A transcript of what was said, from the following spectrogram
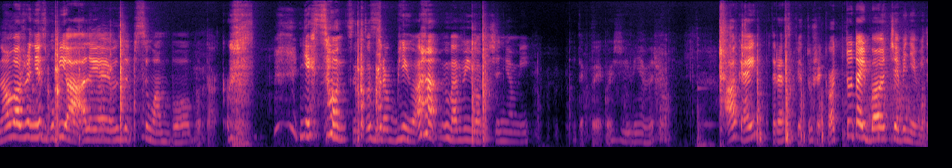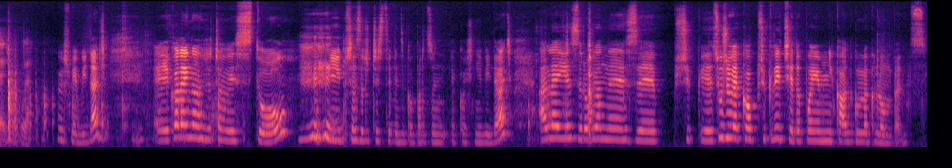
No może nie zgubiła, ale ja ją zepsułam, bo, bo tak. Niechcący to zrobiła. Bawiłam się nią i, i tak to jakoś dziwnie wyszło. Okej, teraz kwiatuszek, chodź tutaj, bo ciebie nie widać w ogóle. Już mnie widać. E, Kolejną rzeczą jest stół. I przezroczysty, więc go bardzo jakoś nie widać. Ale jest zrobiony z. Przy, e, służył jako przykrycie do pojemnika od gumek Lumbens.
